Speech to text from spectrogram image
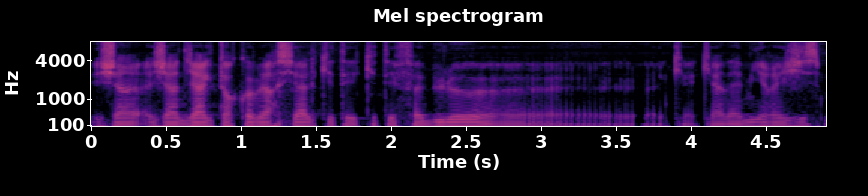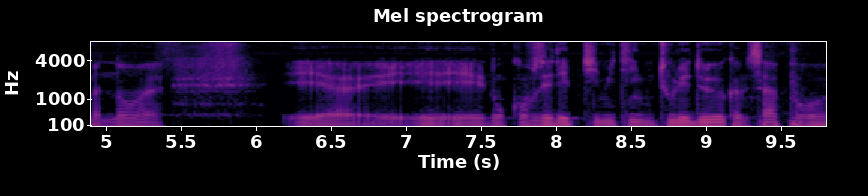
J'ai un, directeur commercial qui était, qui était fabuleux, euh, qui, est- qui est un ami, Régis maintenant. euh, et, euh, et- et donc on faisait des petits meetings tous les deux comme ça pour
